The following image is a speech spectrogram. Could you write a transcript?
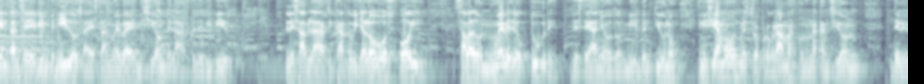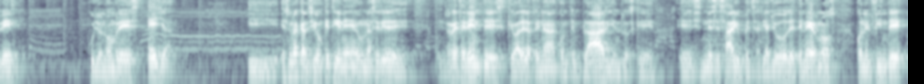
Siéntanse bienvenidos a esta nueva emisión del Arte de Vivir. Les habla Ricardo Villalobos. Hoy, sábado 9 de octubre de este año 2021, iniciamos nuestro programa con una canción de bebé cuyo nombre es Ella. Y es una canción que tiene una serie de referentes que vale la pena contemplar y en los que es necesario, pensaría yo, detenernos con el fin de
